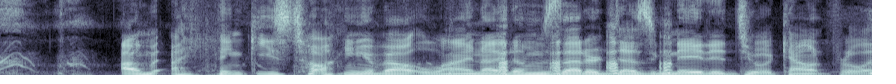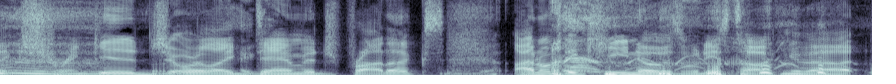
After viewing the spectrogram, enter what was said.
um, I think he's talking about line items that are designated to account for like shrinkage or like damaged products. I don't think he knows what he's talking about.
